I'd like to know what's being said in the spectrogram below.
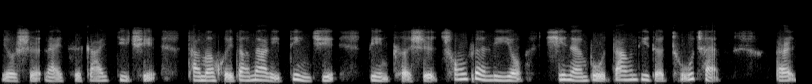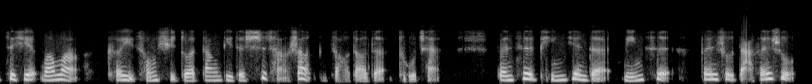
有时来自该地区，他们回到那里定居，并可是充分利用西南部当地的土产，而这些往往可以从许多当地的市场上找到的土产。本次评鉴的名次分数打分数，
